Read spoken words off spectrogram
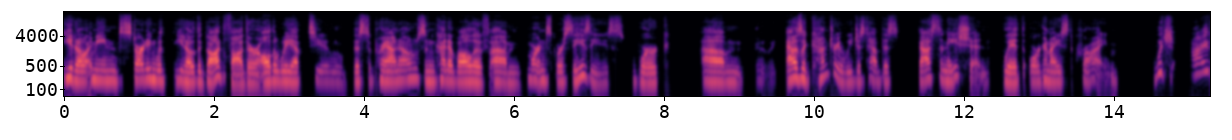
you know, I mean, starting with, you know, The Godfather all the way up to The Sopranos and kind of all of um, Martin Scorsese's work. Um, as a country, we just have this fascination with organized crime. which I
